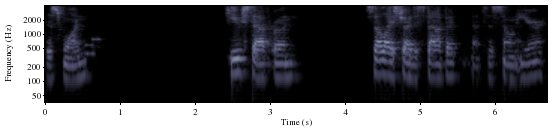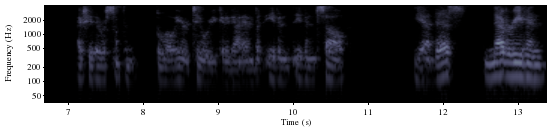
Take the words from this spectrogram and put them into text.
This one, huge stop run. Sell ice tried to stop it. That's this zone here. Actually, there was something below here too where you could have got in, but even even so, yeah, this. Never even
